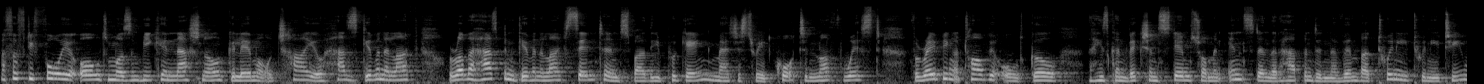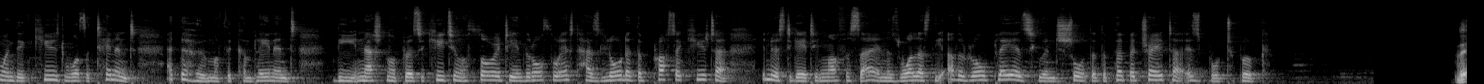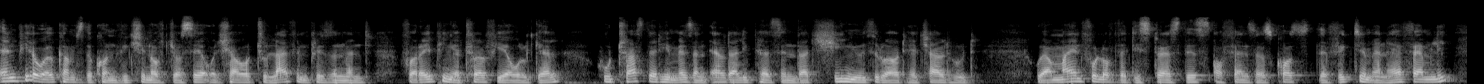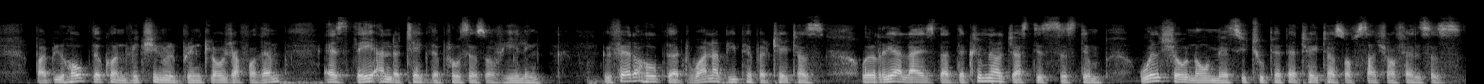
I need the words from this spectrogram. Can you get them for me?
A 54-year-old Mozambican national, Guilhermo Uchaio, has given a life, or rather has been given a life sentence by the Phokeng Magistrate Court in Northwest for raping a 12-year-old girl. His conviction stems from an incident that happened in November 2022 when the accused was a tenant at the home of the complainant. The National Prosecuting Authority in the Northwest has lauded the prosecutor, investigating officer, and as well as the other role players who ensured that the perpetrator is brought to book. The NPA welcomes the conviction of Jose Uchaio to life imprisonment for raping a 12 year old girl who trusted him as an elderly person that she knew throughout her childhood. We are mindful of the distress this offense has caused the victim and her family, but we hope the conviction will bring closure for them as they undertake the process of healing. We further hope that wannabe perpetrators will realize that the criminal justice system will show no mercy to perpetrators of such offenses.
